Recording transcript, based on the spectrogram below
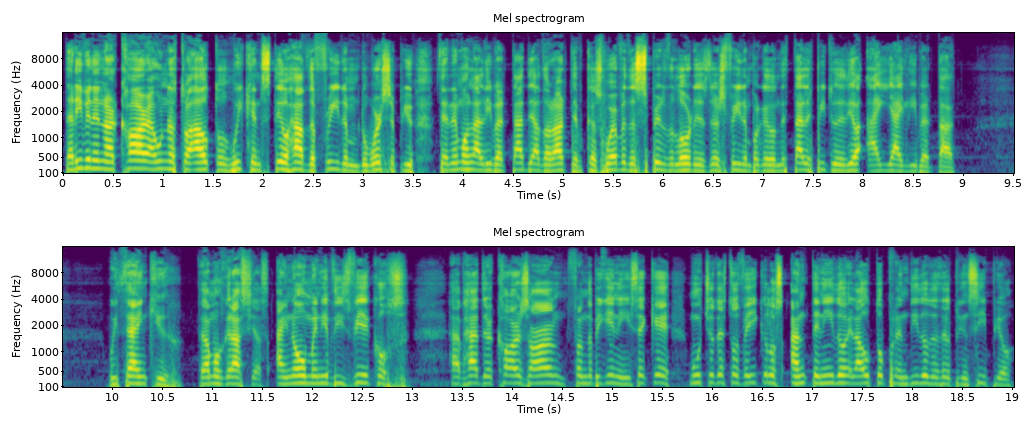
That even in our car, aún nuestro auto, we can still have the freedom to worship you. Tenemos la libertad de adorarte because wherever the Spirit of the Lord is, there's freedom. Porque donde está el Espíritu de Dios, ahí hay libertad. We thank you. Te damos gracias. I know many of these vehicles have had their cars on from the beginning. Y sé que muchos de estos vehículos han tenido el auto prendido desde el principio.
